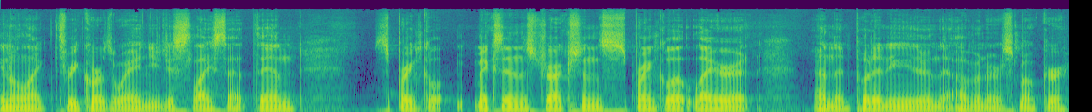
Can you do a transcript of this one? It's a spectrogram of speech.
you know, like three quarters away, and you just slice that thin. sprinkle, mix it in instructions, sprinkle it, layer it, and then put it either in the oven or smoker.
